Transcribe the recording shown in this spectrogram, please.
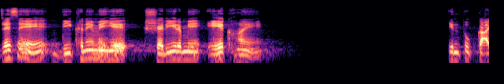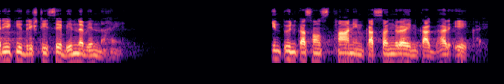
जैसे दिखने में ये शरीर में एक हैं, किंतु कार्य की दृष्टि से भिन्न भिन्न हैं। किंतु इनका संस्थान, इनका संग्रह, इनका घर एक है।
